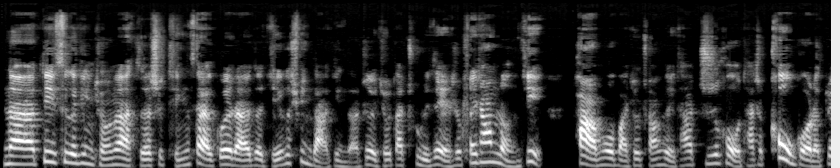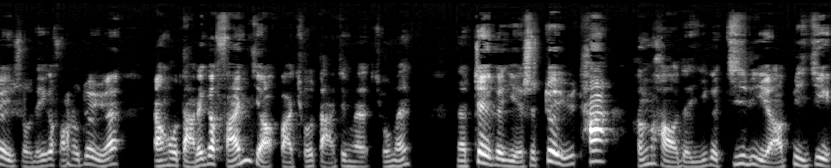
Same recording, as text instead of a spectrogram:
那第四个进球呢，则是停赛归来的杰克逊打进的。这个球他处理的也是非常冷静，帕尔默把球传给他之后，他是扣过了对手的一个防守队员，然后打了一个反脚，把球打进了球门。那这个也是对于他很好的一个激励啊！毕竟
